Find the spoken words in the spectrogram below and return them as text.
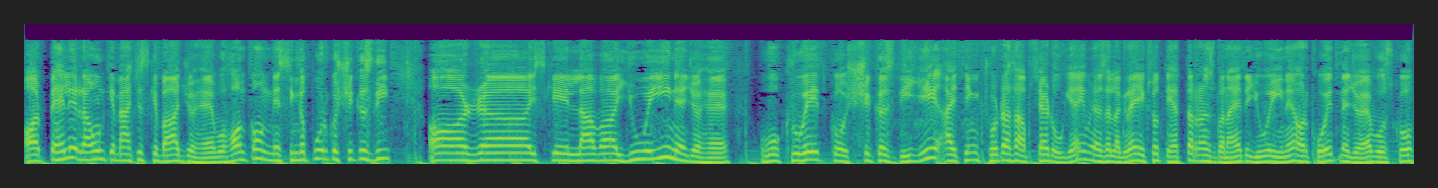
और पहले राउंड के मैचेस के बाद जो है वो हांगकांग ने सिंगापुर को शिकस्त दी और uh, इसके अलावा यूएई ने जो है वो कुवैत को शिकस्त दी। ये आई थिंक छोटा सा अपसेट हो गया मुझे ऐसा लग रहा है। एक सौ तिहत्तर रन बनाए थे यूएई ने और कुवैत ने जो है वो उसको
